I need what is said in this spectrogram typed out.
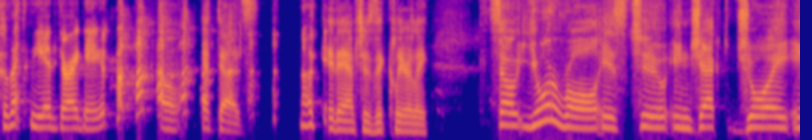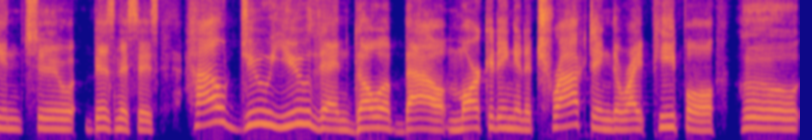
so that's the answer I gave. oh, it does. Okay. It answers it clearly. So your role is to inject joy into businesses. How do you then go about marketing and attracting the right people who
